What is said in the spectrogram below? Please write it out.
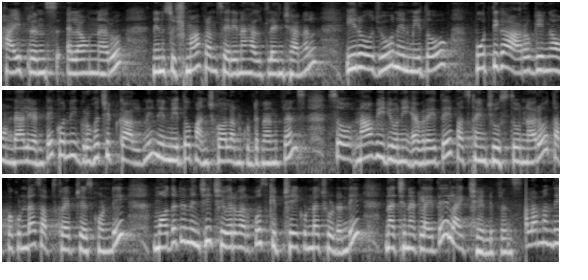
హాయ్ ఫ్రెండ్స్ ఎలా ఉన్నారు? నేను Sushma from Serena health line channel. ఈరోజు నేను మీతో పూర్తిగా ఆరోగ్యంగా ఉండాలి అంటే కొన్ని గృహ చిట్కాలని నేను మీతో పంచుకోవాలనుకుంటున్నాను ఫ్రెండ్స్. సో నా వీడియోని ఎవరైతే ఫస్ట్ టైం చూస్తున్నారో తప్పకుండా సబ్స్క్రైబ్ చేసుకోండి. మొదటి నుంచి చివరి వరకు స్కిప్ చేయకుండా చూడండి. నచ్చినట్లయితే లైక్ చేయండి ఫ్రెండ్స్. చాలామంది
